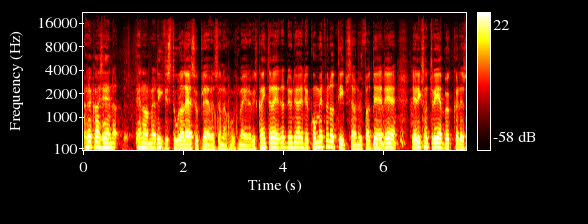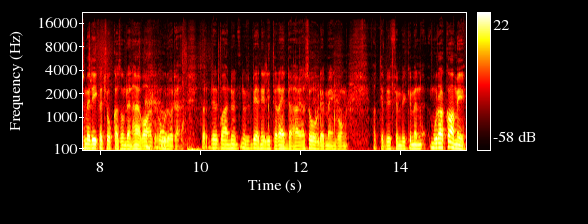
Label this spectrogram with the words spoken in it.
det är kanske en, en av de riktigt stora läsupplevelserna hos mig. Vi ska inte, nu det, det kommer inte med något tips här nu för att det, det, det är liksom tre böcker det som är lika tjocka som den här var. Så det var, nu, nu blev ni lite rädda här, jag såg det med en gång att det blev för mycket. Men Murakami,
